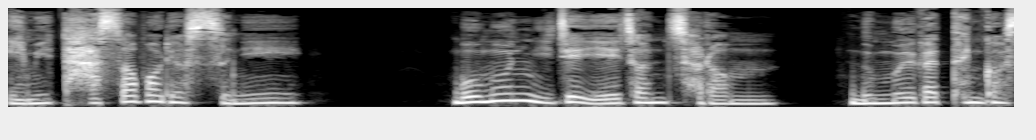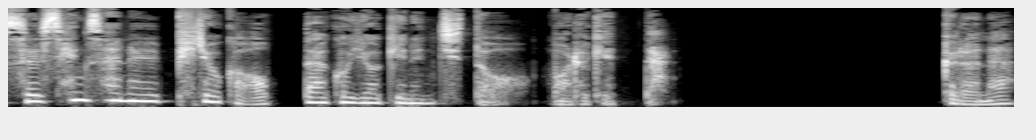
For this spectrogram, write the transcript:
이미 다 써버렸으니 몸은 이제 예전처럼 눈물 같은 것을 생산할 필요가 없다고 여기는지도 모르겠다. 그러나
